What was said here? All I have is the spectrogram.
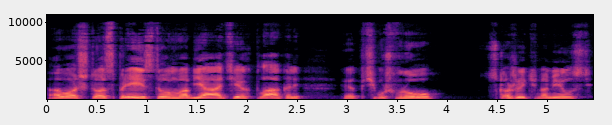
А вот что с приставом в объятиях плакали, это почему ж вру? Скажите на милость.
